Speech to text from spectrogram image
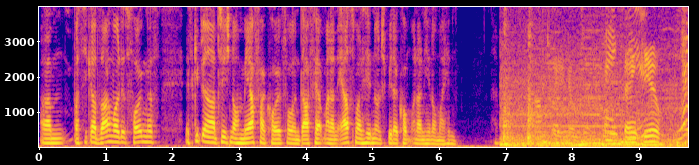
Ähm, was ich gerade sagen wollte, ist folgendes: Es gibt ja natürlich noch mehr Verkäufe und da fährt man dann erstmal hin und später kommt man dann hier nochmal hin. Thank, Thank you. Yeah,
